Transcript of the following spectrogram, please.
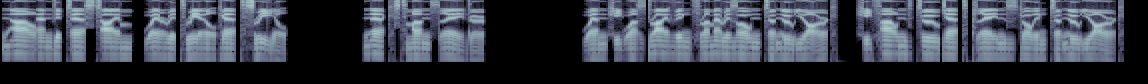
Now and it is time where it real gets real. Next month later. When he was driving from Arizona to New York, he found two jet planes going to New York.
